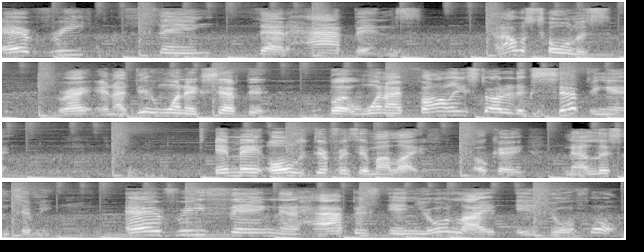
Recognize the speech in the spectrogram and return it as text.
everything that happens, and I was told this, right? And I didn't want to accept it. But when I finally started accepting it, it made all the difference in my life. Okay? Now listen to me. Everything that happens in your life is your fault.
